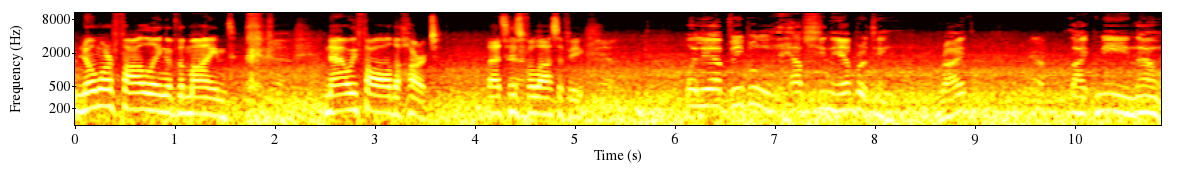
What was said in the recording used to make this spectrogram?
no more following of the mind. now we follow the heart. That's his philosophy. well yeah people have seen everything right like me now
